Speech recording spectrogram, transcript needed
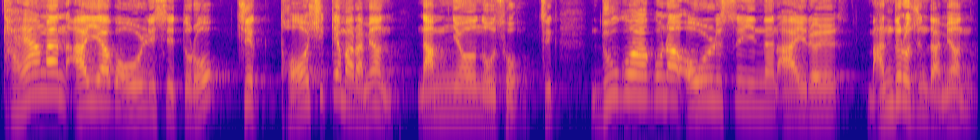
다양한 아이하고 어울릴 수 있도록 즉 더 쉽게 말하면 남녀노소 즉 누구하고나 어울릴 수 있는 아이를 만들어 준다면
